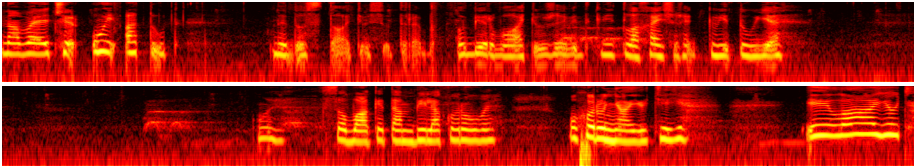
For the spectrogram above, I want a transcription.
на вечір. Ой, а тут не достать ось треба. Обірвати вже від квітла, хай ще квітує. Ой, собаки там біля корови охороняють її. І лають.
